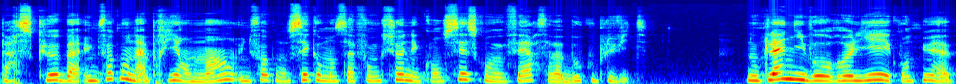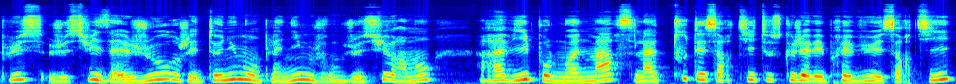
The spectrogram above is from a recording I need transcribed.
Parce que bah, une fois qu'on a pris en main, une fois qu'on sait comment ça fonctionne et qu'on sait ce qu'on veut faire, ça va beaucoup plus vite. Donc là, niveau relié et contenu à plus, je suis à jour, j'ai tenu mon planning, donc je suis vraiment ravie pour le mois de mars. Là, tout est sorti, tout ce que j'avais prévu est sorti,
